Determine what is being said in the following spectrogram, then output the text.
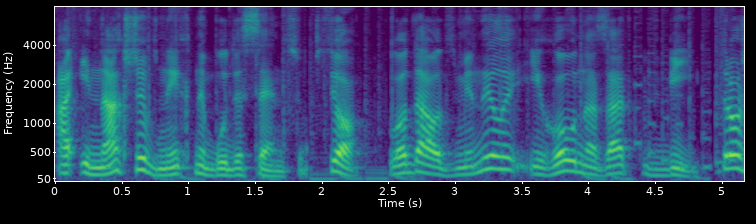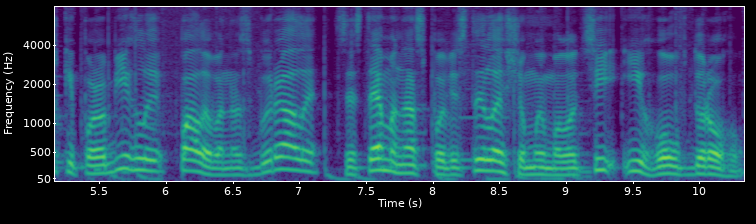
а інакше в них не буде сенсу. Все, лодаут змінили і гоу назад в бій. Трошки поробігли, паливо назбирали. Система нас повістила, що ми молодці і гоу в дорогу.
